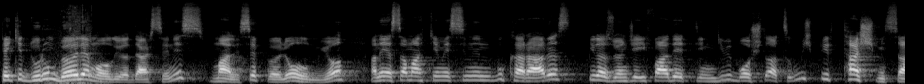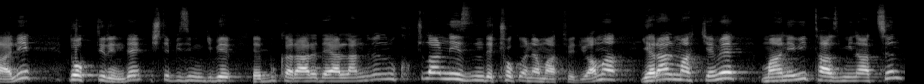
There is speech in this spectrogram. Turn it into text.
Peki durum böyle mi oluyor derseniz maalesef böyle olmuyor. Anayasa Mahkemesi'nin bu kararı biraz önce ifade ettiğim gibi boşluğa atılmış bir taş misali doktrinde işte bizim gibi e, bu kararı değerlendiren hukukçular nezdinde çok önem atfediyor. Ama yerel mahkeme manevi tazminatın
